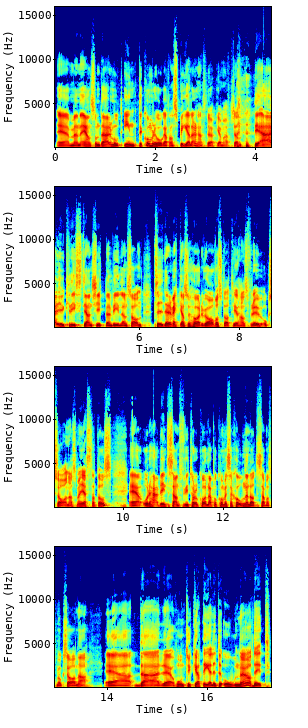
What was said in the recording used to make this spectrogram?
Eh, men en som däremot inte kommer ihåg att han spelar den här stökiga matchen. det är ju Christian Chippen Wilhelmsson. Tidigare i veckan så hörde vi av oss då till hans fru Oksana som har gästat oss. Eh, och det här blir intressant för vi tar och kollar på konversationen då tillsammans med Oksana. Eh, där eh, hon tycker att det är lite onödigt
